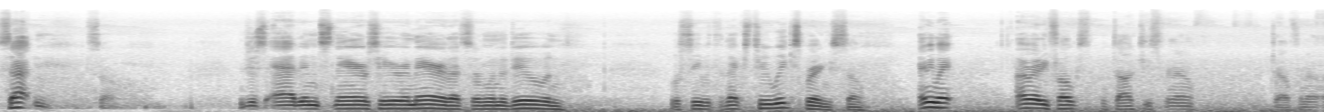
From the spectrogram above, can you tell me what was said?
setting. So, just add in snares here and there. That's what I'm going to do, and we'll see what the next two weeks brings. So, anyway, alrighty, folks. We'll talk to you for now. Ciao for now.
